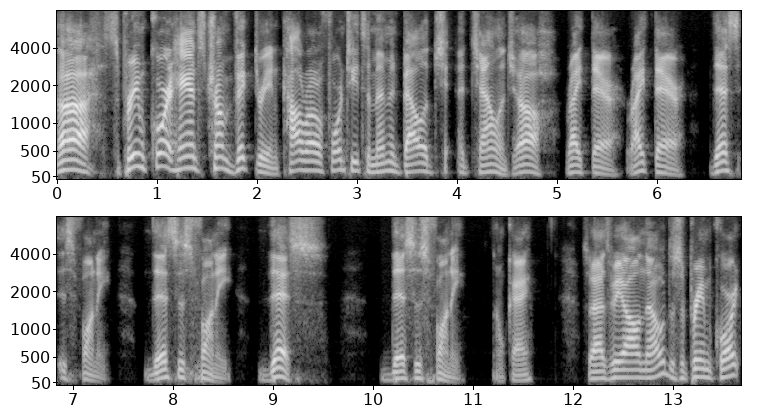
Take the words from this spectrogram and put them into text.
Ah, Supreme Court hands Trump victory in Colorado 14th Amendment ballot ch- uh, challenge. Oh, right there. Right there. This is funny. This is funny. This, this is funny. Okay. So, as we all know, the Supreme Court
